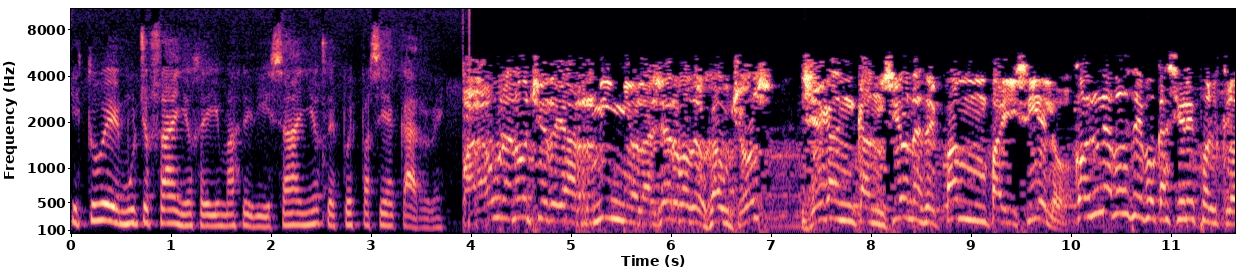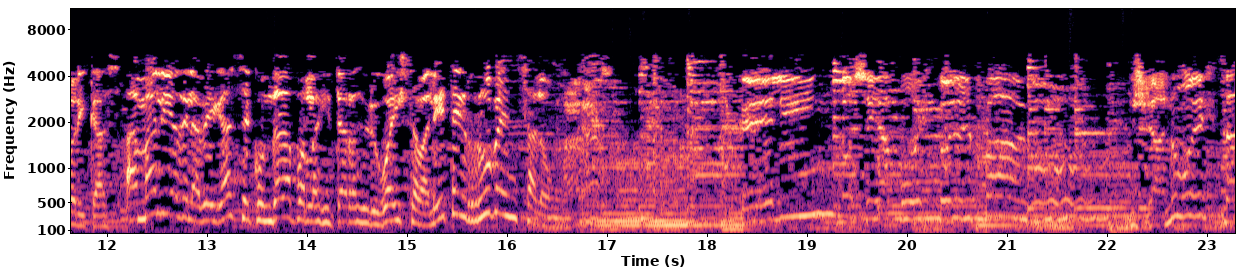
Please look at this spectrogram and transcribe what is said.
Estuve muchos años ahí, más de 10 años, después pasé a Carve. Para una noche de Armiño, la yerba de los gauchos, llegan canciones de Pampa y Cielo. Con una voz de vocaciones folclóricas. Amalia de la Vega, secundada por las guitarras de Uruguay Zabaleta y Rubén Salón. Qué lindo se ha puesto el pago, ya no está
